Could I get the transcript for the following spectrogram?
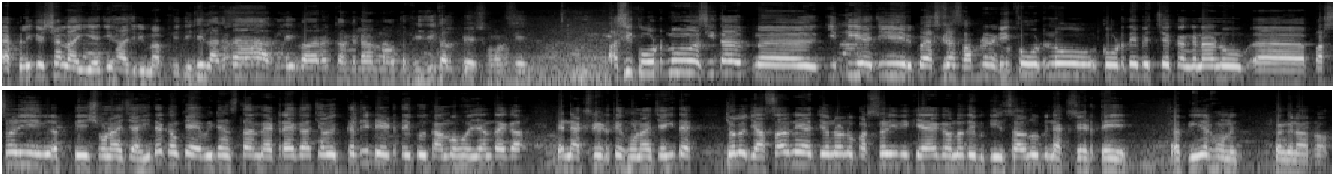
ਐਪਲੀਕੇਸ਼ਨ ਲਾਈ ਹੈ ਜੀ ਹਾਜ਼ਰੀ ਮਾਫੀ ਦੀ। ਕੀ ਲੱਗਦਾ ਹੈ ਅਗਲੀ ਵਾਰ ਕੰਗਨਾ ਨੌਤ ਫਿਜ਼ੀਕਲ ਪੇਸ਼ ਹੋਣਗੇ? ਅਸੀਂ ਕੋਰਟ ਨੂੰ ਅਸੀਂ ਤਾਂ ਅਹ, ਕੀਤੀ ਹੈ ਜੀ ਰਿਕੁਐਸਟ ਵੀ ਕੋਰਟ ਨੂੰ ਕੋਰਟ ਦੇ ਵਿੱਚ ਕੰਗਣਾ ਨੂੰ ਪਰਸਨਲੀ ਪੇਸ਼ ਹੋਣਾ ਚਾਹੀਦਾ ਕਿਉਂਕਿ ਐਵੀਡੈਂਸ ਦਾ ਮੈਟਰ ਹੈਗਾ। ਚਲੋ ਇੱਕ ਅੱਧੀ ਡੇਟ ਤੇ ਕੋਈ ਕੰਮ ਹੋ ਜਾਂਦਾ ਹੈਗਾ ਤੇ ਨੈਕਸਟ ਡੇਟ ਤੇ ਹੋਣਾ ਚਾਹੀਦਾ ਹੈ। ਚਲੋ ਜੱਜ ਸਾਹਿਬ ਨੇ ਅੱਜ ਉਹਨਾਂ ਨੂੰ ਪਰਸਨਲੀ ਵੀ ਕਿਹਾ ਹੈਗਾ ਉਹਨਾਂ ਦੇ ਵਕੀਲ ਸਾਹਿਬ ਨੂੰ ਵੀ ਨੈਕਸਟ ਡੇਟ ਤੇ ਅਪੀਅਰ ਹੋਣ ਕੰਗਨਾ ਰਣੌਤ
